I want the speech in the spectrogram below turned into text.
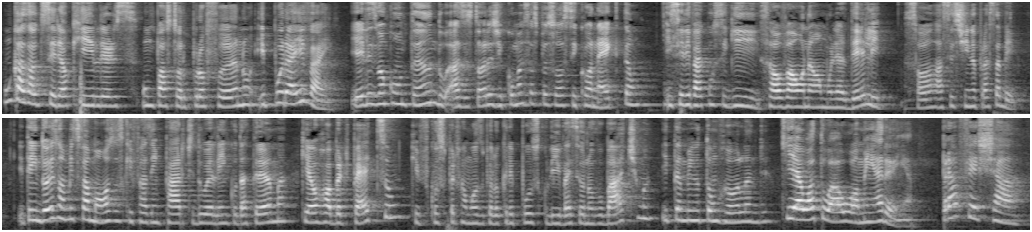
um casal de serial killers, um pastor profano e por aí vai. E eles vão contando as histórias de como essas pessoas se conectam e se ele vai conseguir salvar ou não a mulher dele, só assistindo para saber. E tem dois nomes famosos que fazem parte do elenco da trama, que é o Robert Pattinson, que ficou super famoso pelo Crepúsculo e vai ser o novo Batman, e também o Tom Holland, que é o atual Homem-Aranha. Para fechar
